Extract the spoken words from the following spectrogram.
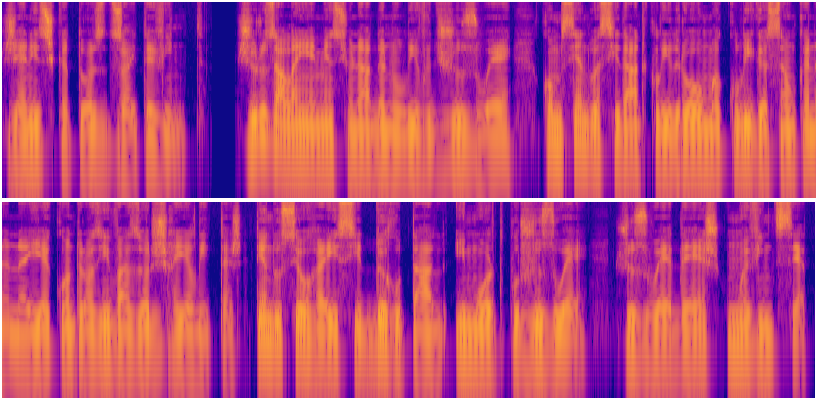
Gênesis 14, 18 a 20. Jerusalém é mencionada no livro de Josué como sendo a cidade que liderou uma coligação cananeia contra os invasores israelitas, tendo o seu rei sido derrotado e morto por Josué. Josué 10, 1 a 27.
